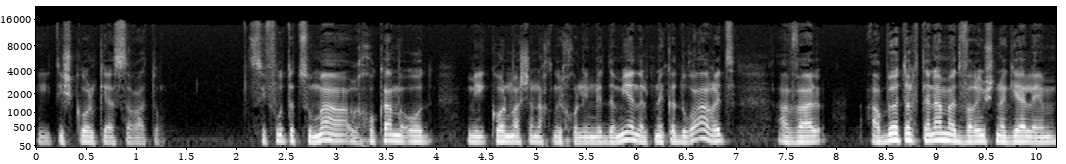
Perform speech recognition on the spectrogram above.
היא תשקול כעשרה טון. צפיפות עצומה רחוקה מאוד מכל מה שאנחנו יכולים לדמיין על פני כדור הארץ, אבל הרבה יותר קטנה מהדברים שנגיע אליהם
